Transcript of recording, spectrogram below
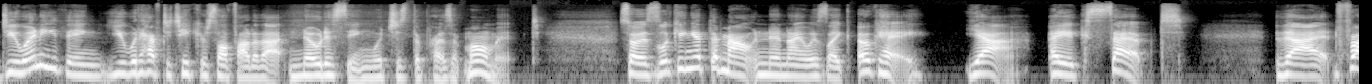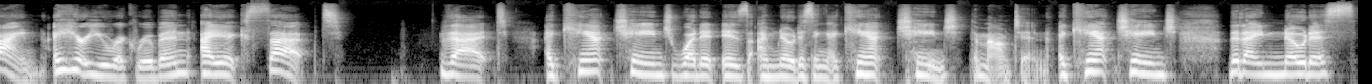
do anything, you would have to take yourself out of that noticing, which is the present moment. So I was looking at the mountain and I was like, okay, yeah, I accept that. Fine. I hear you, Rick Rubin. I accept that I can't change what it is I'm noticing. I can't change the mountain. I can't change that I notice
